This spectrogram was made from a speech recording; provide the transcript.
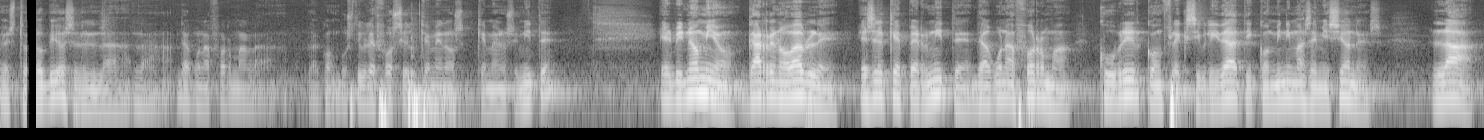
esto es obvio, es de alguna forma la, combustible fósil que menos, que menos emite. El binomio gas renovable es el que permite, de alguna forma, cubrir con flexibilidad y con mínimas emisiones la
